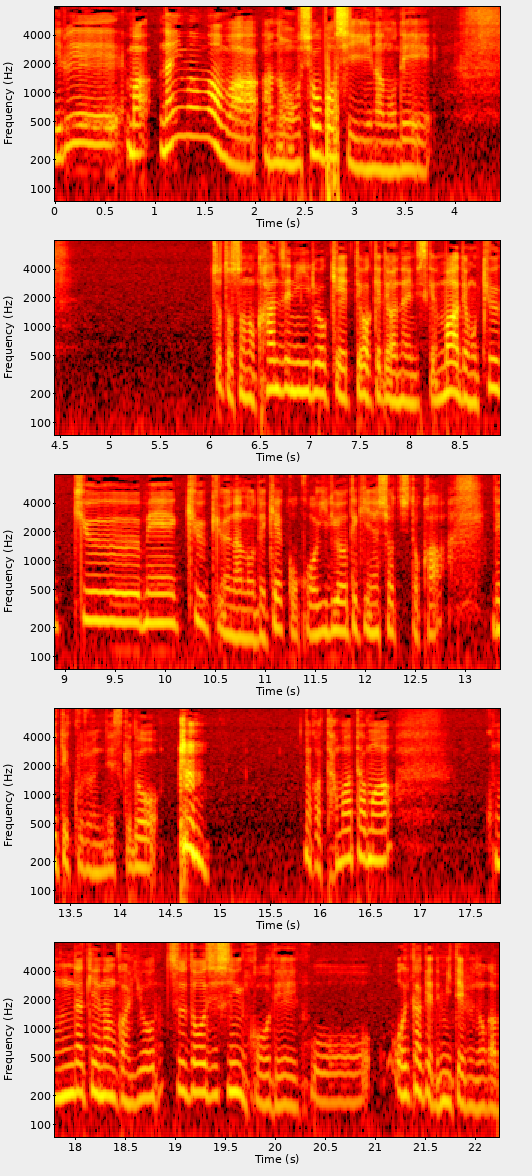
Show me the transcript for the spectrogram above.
あ LA まあ911はあの消防士なのでちょっとその完全に医療系ってわけではないんですけどまあでも救急命救急なので結構こう医療的な処置とか出てくるんですけど なんかたまたまこんだけなんか4つ同時進行でこう追いかけて見てるのが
